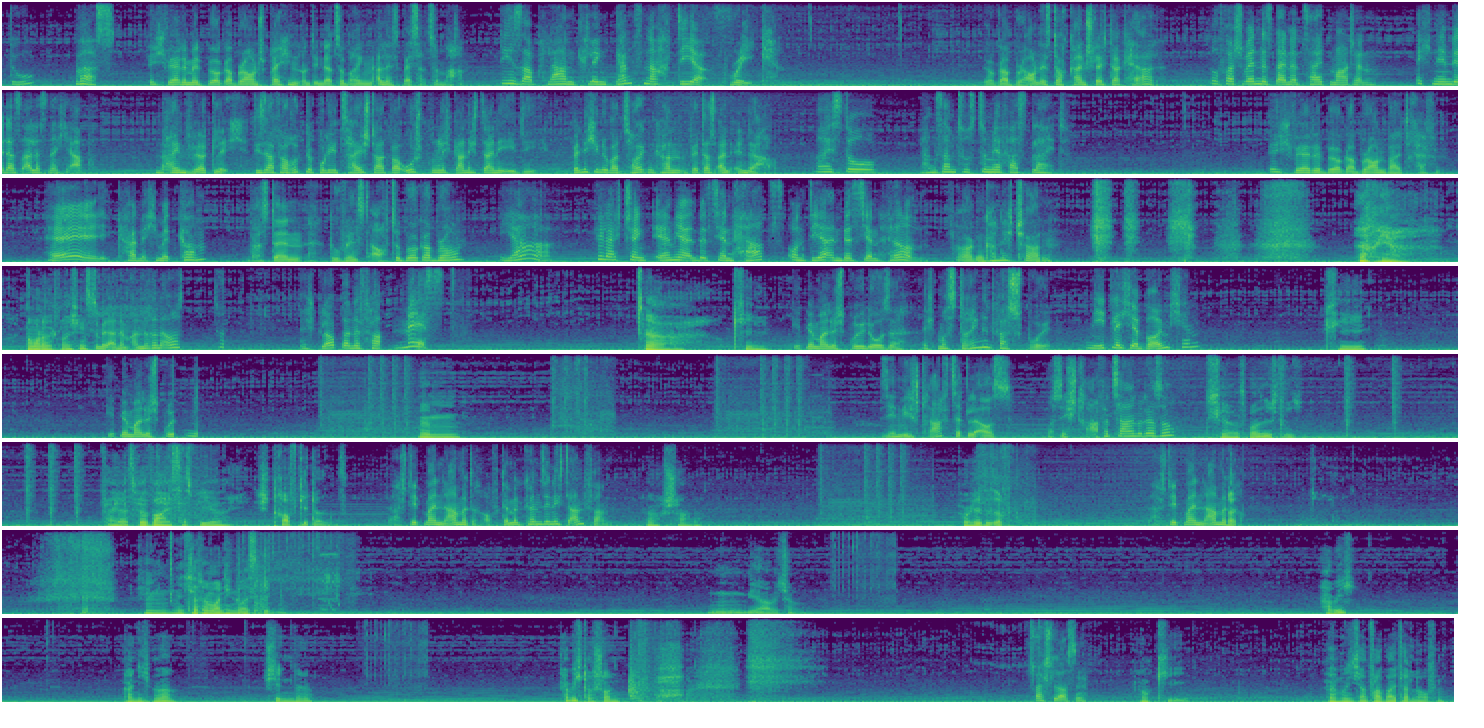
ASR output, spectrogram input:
Du? Was? Ich werde mit Bürger Brown sprechen und ihn dazu bringen, alles besser zu machen. Dieser Plan klingt ganz nach dir, Freak. Bürger Brown ist doch kein schlechter Kerl. Du verschwendest deine Zeit, Martin. Ich nehme dir das alles nicht ab. Nein, wirklich. Dieser verrückte Polizeistaat war ursprünglich gar nicht seine Idee. Wenn ich ihn überzeugen kann, wird das ein Ende haben. Weißt du, langsam tust du mir fast leid. Ich werde Bürger Brown bald treffen. Hey, kann ich mitkommen? Was denn? Du willst auch zu Bürger Brown? Ja, vielleicht schenkt er mir ein bisschen Herz und dir ein bisschen Hirn. Fragen kann nicht schaden. Ach ja. Nochmal das gleiche. Gehst du mit einem anderen aus? Ich glaube, deine Fa... Mist! Ja, okay. Gib mir mal eine Sprühdose. Ich muss dringend was sprühen. Niedliche Bäumchen? Okay. Gib mir mal eine Sprüh... Ähm, Sehen wie Strafzettel aus. Muss ich Strafe zahlen oder so? tja, das weiß ich nicht. Vielleicht als Beweis, dass wir Straftäter sind. Da steht mein Name drauf. Damit können sie nichts anfangen. Ach, schade. Oh, jetzt ist auf... Da steht mein Name Nein. drauf. Hm, ich lasse mir mal einen Hinweis geben. Hm, ja, hab ich schon. Hab ich? Kann nicht wahr. Steht denn da? Hab ich doch schon. Verschlossen. Okay. Dann muss ich einfach weiterlaufen.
